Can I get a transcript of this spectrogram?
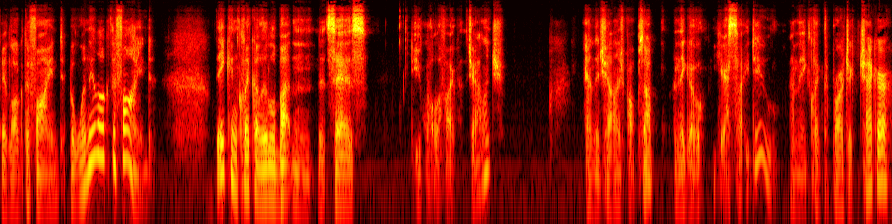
they log the find. But when they log the find, they can click a little button that says, Do you qualify for the challenge? And the challenge pops up and they go, Yes, I do. And they click the project checker.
